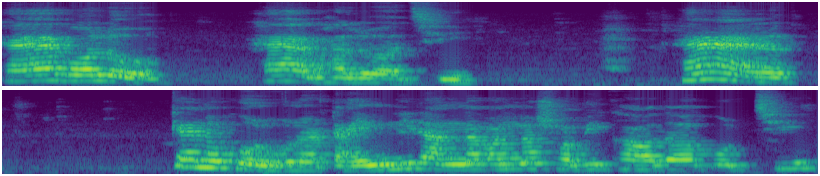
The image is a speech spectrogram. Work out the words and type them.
হ্যাঁ বলো। হ্যাঁ ভালো আছি। হ্যাঁ কেন করব না? টাইমলি রান্না বান্না সবই খাওয়া দাওয়া করছি।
